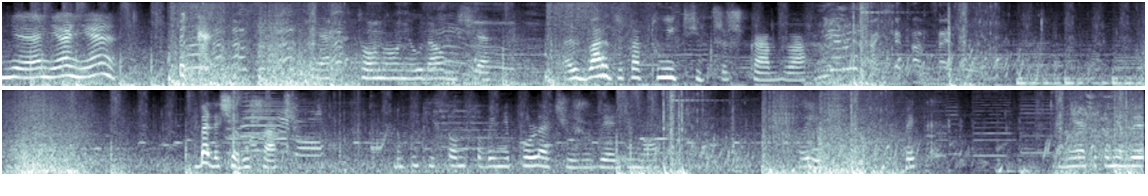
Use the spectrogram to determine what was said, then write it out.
Nie, nie, nie. Pyk. Jak to, no nie udało mi się. Ale bardzo ta Twitchy przeszkadza. Nie ruszaj się, tancerzu! Będę się ruszać. Dopóki stąd sobie nie polecisz, wiedźmo. Oj, pyk. Nie, tylko nie wy.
